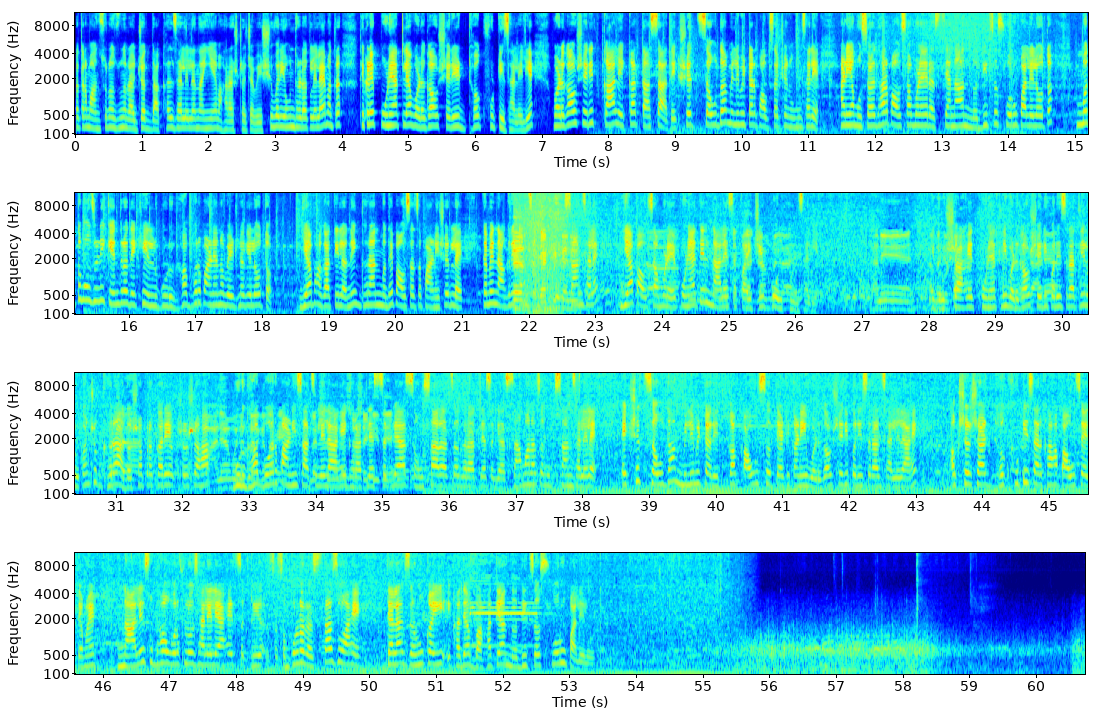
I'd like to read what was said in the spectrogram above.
मात्र मान्सून अजून राज्यात दाखल झालेला नाहीये. महाराष्ट्राच्या वेशीवर येऊन धडकलेला आहे. मात्र तिकडे पुण्यातल्या वडगाव शेरीत ढगफुटी झालेली आहे. वडगाव शेरीत काल एका तासात एकशे चौदा मिलीमीटर पावसाची नोंद झाली आहे. आणि या मुसळधार पावसामुळे रस्त्यांना नदीचं स्वरूप आलेलं होतं. मतमोजणी केंद्र देखील गुडघाभर पाण्यानं वेढलं गेलं होतं. या भागातील अनेक घरांमध्ये पावसाचं पाणी शिरलंय. त्यामुळे नागरिकांचं नुकसान झालंय. या पावसामुळे पुण्यातील नाले सफाईची पोलखोल झाली आहे. आणि ही दृश्य आहेत पुण्यातली वडगाव शेरी परिसरातली लोकांच्या घरात. अशा प्रकारे अक्षरशः गुडघाभर पाणी साचलेलं आहे घरातल्या सगळ्या संसाराचं घरातल्या सगळ्या सामानाचं नुकसान झालेलं आहे. एकशे चौदा मिलीमीटर इतका पाऊस त्या ठिकाणी वडगाव शेरी परिसरात झालेला आहे. अक्षरशः ढगफुटीसारखा हा पाऊस आहे. त्यामुळे नाले सुद्धा ओव्हरफ्लो झालेले आहेत. सगळी संपूर्ण रस्ता जो आहे त्याला जणू काही एखाद्या वाहत्या नदीचं स्वरूप आलेलं होतं.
